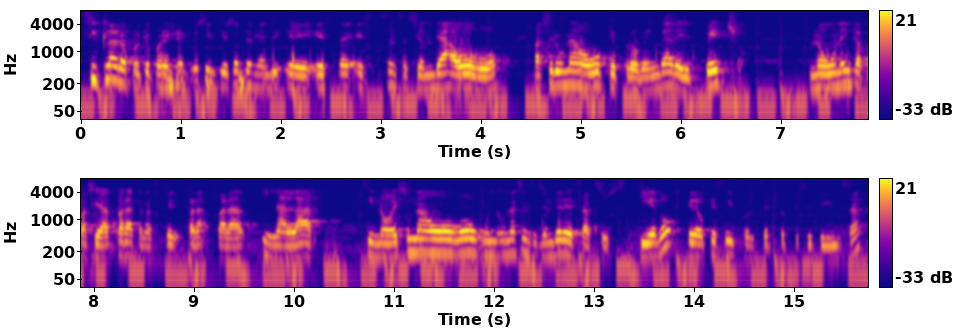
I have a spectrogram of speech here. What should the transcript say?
Sí, claro, porque por ejemplo, si empiezo a tener eh, esta, esta sensación de ahogo, va a ser un ahogo que provenga del pecho no una incapacidad para, para, para inhalar, sino es un ahogo, una sensación de desasosiego, creo que es el concepto que se utiliza,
